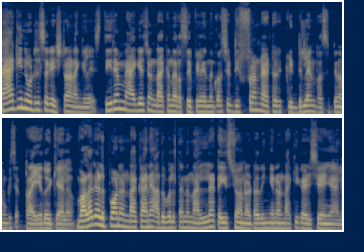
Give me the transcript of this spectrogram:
മാഗി നൂഡിൽസ് ഒക്കെ ഇഷ്ടമാണെങ്കിൽ സ്ഥിരം മാഗി വെച്ച് ഉണ്ടാക്കുന്ന റെസിപ്പിയിൽ നിന്നും കുറച്ച് ഡിഫറെന്റ് ആയിട്ട് ഒരു കിഡിലൻ റെസിപ്പി നമുക്ക് ട്രൈ ചെയ്ത് നോക്കിയാലോ. വളരെ എളുപ്പമാണ് ഉണ്ടാക്കാൻ അതുപോലെ തന്നെ നല്ല ടേസ്റ്റുമാണ് കേട്ടോ അത് ഇങ്ങനെ ഉണ്ടാക്കി കഴിച്ചു കഴിഞ്ഞാൽ.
